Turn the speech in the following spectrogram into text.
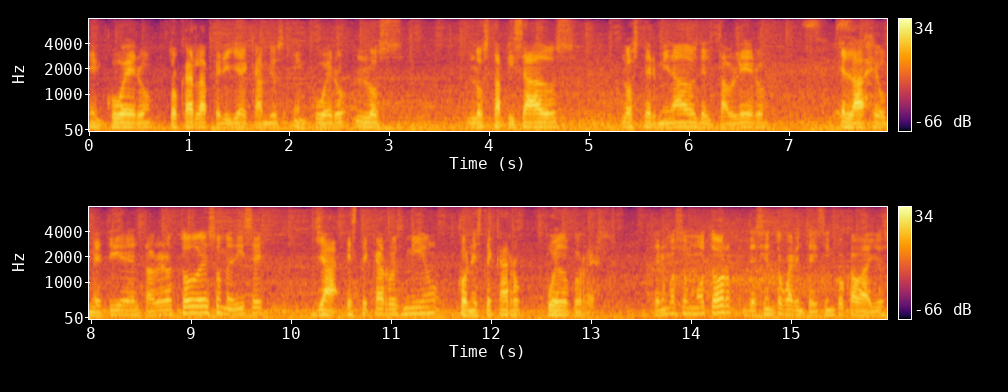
en cuero, tocar la perilla de cambios en cuero, los, los tapizados, los terminados del tablero, la geometría del tablero, todo eso me dice, ya, este carro es mío, con este carro puedo correr. Tenemos un motor de 145 caballos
